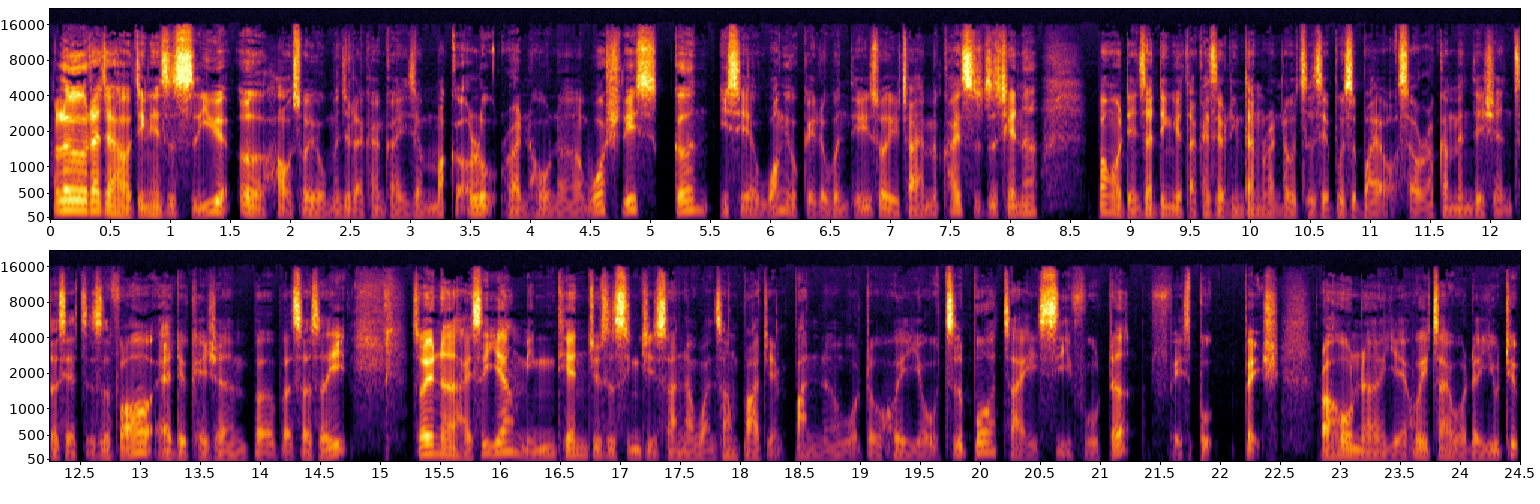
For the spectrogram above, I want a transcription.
Hello，大家好，今天是十一月二号，所以我们就来看看一下 Market Outlook，然后呢，Watch this 跟一些网友给的问题。所以在还没开始之前呢，帮我点赞、订阅、打开小铃铛，然后这些不是 Bio，是 Recommendation，这些只是 For Education Purpose 而已。所以呢，还是一样，明天就是星期三呢，晚上八点半呢，我都会有直播在西服的 Facebook。然后呢也会在我的 YouTube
